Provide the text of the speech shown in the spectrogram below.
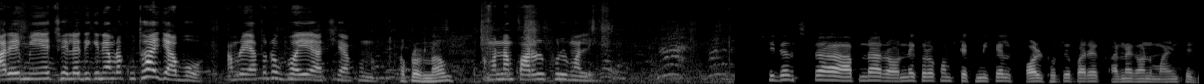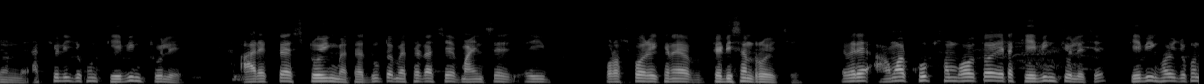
আর এই মেয়ে ছেলে দিকে নিয়ে আমরা কোথায় যাব? আমরা এতটা ভয়ে আছি এখনও। আপনার নাম? আমার নাম পারুল ফুলমালি। অ্যাক্সিডেন্টসটা আপনার অনেক রকম টেকনিক্যাল ফল্ট হতে পারে আন্ডারগ্রাউন্ড মাইন্সের জন্য। অ্যাকচুয়ালি যখন কেভিং চলে, আর একটা স্টোয়িং মেথড দুটো মেথড আছে মাইন্সে এই পরস্পর এখানে ট্রেডিশন রয়েছে। এবারে আমার খুব সম্ভবত এটা কেভিং চলেছে। কেভিং হয় যখন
